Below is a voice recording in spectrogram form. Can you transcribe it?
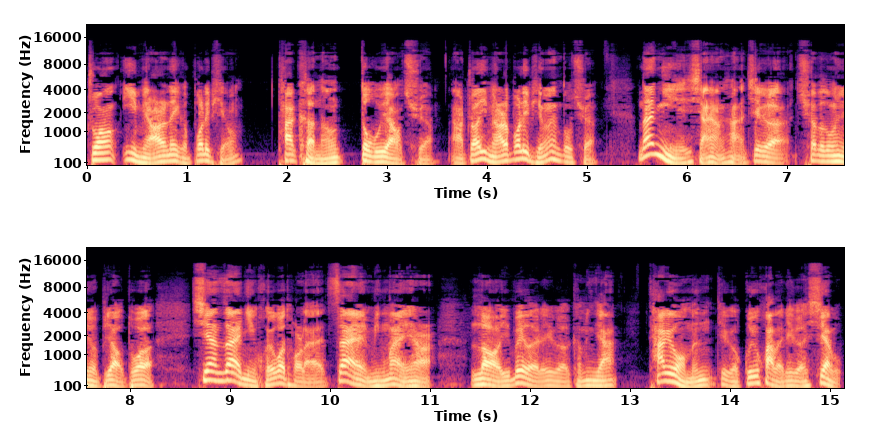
装疫苗的那个玻璃瓶。它可能都要缺啊，装疫苗的玻璃瓶都缺。那你想想看，这个缺的东西就比较多了。现在你回过头来再明白一下，老一辈的这个革命家，他给我们这个规划的这个线路，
